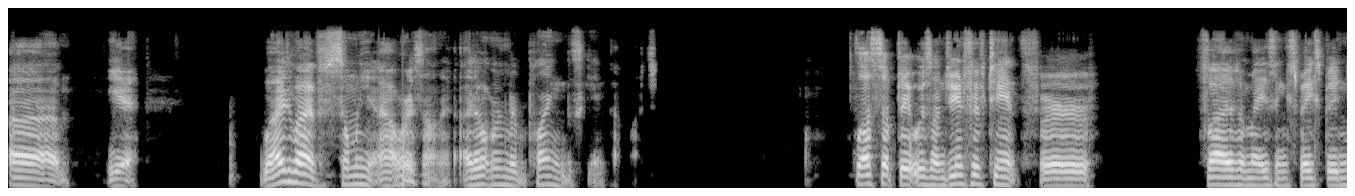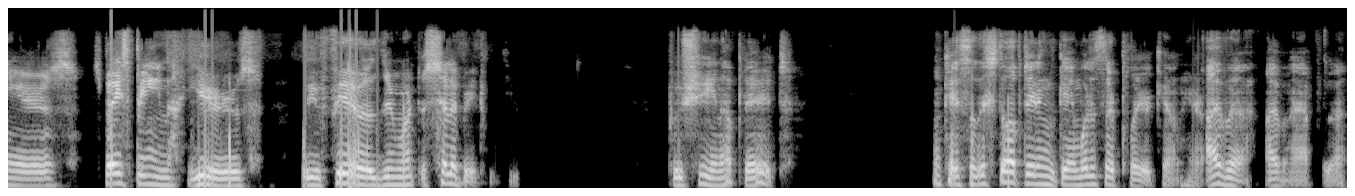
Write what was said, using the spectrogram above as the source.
Um, yeah. Why do I have so many hours on it? I don't remember playing this game that much. Last update was on June 15th for five amazing Space Bean years. Space Bean years. We feel they want to celebrate with you. Pusheen update. Okay, so they're still updating the game. What is their player count here? I have a I have an app for that.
